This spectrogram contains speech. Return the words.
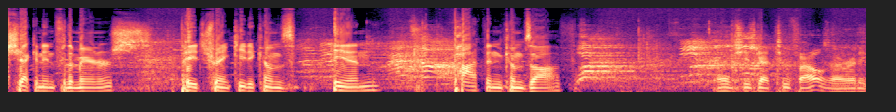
Checking in for the Mariners. Paige Tranquita comes in. Potvin comes off. I think she's got two fouls already.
